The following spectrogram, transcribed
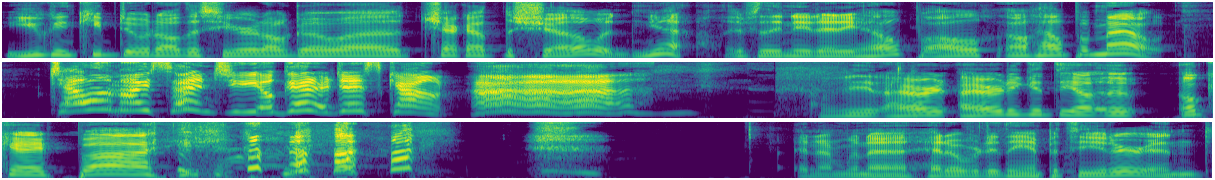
you can keep doing all this here, and I'll go uh, check out the show. And yeah, if they need any help, I'll I'll help them out. Tell them I sent you. You'll get a discount. Ha ha ha! I mean, I already, I already get the uh, okay. Bye. and I'm gonna head over to the amphitheater and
